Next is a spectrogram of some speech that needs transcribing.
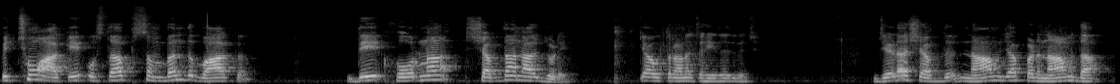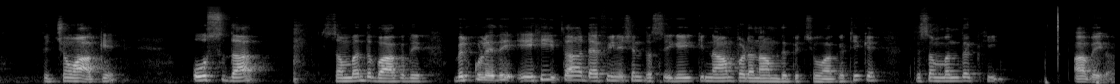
ਪਿੱਛੋਂ ਆ ਕੇ ਉਸ ਦਾ ਸੰਬੰਧ ਵਾਕ ਦੇ ਹੋਰਨਾਂ ਸ਼ਬਦਾਂ ਨਾਲ ਜੁੜੇ। ਕਿਆ ਉਤਰਾਣਾ ਚਾਹੀਦਾ ਇਹਦੇ ਵਿੱਚ? ਜਿਹੜਾ ਸ਼ਬਦ ਨਾਮ ਜਾਂ ਪੜਨਾਮ ਦਾ ਪਿੱਛੋਂ ਆ ਕੇ ਉਸ ਦਾ ਸੰਬੰਧ ਵਾਕ ਦੇ। ਬਿਲਕੁਲ ਇਹਦੇ ਇਹੀ ਤਾਂ ਡੈਫੀਨੇਸ਼ਨ ਦੱਸੀ ਗਈ ਕਿ ਨਾਮ ਪੜਨਾਮ ਦੇ ਪਿੱਛੋਂ ਆ ਕੇ ਠੀਕ ਹੈ? ਤੇ ਸੰਬੰਧਕ ਹੀ ਆਵੇਗਾ।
